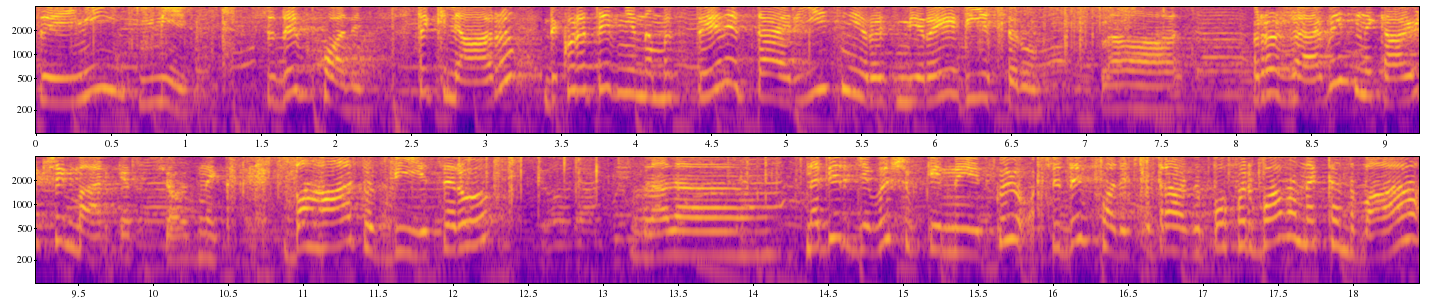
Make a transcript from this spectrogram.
Синій мікс. Сюди входить стеклярус, декоративні намистини та різні розміри бісеру. Клас. Рожевий зникаючий маркер. Все, зник. Багато бісеру. Ла-ла. Набір для вишивки ниткою. Сюди входить одразу пофарбована канва,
